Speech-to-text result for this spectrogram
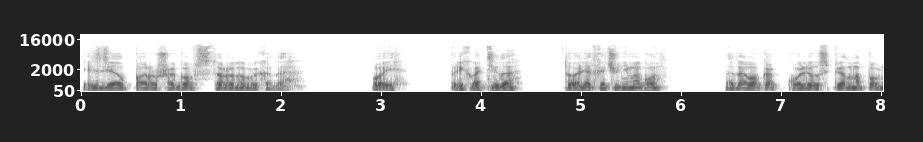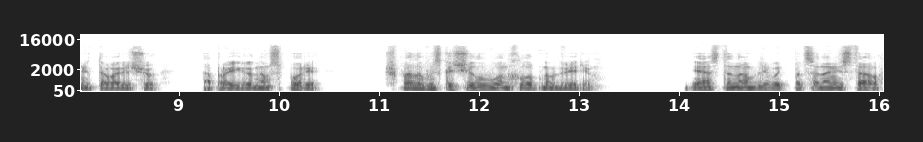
и сделал пару шагов в сторону выхода. «Ой, прихватило. Туалет хочу, не могу». До того, как Коля успел напомнить товарищу о проигранном споре, Шпала выскочил вон, хлопнув дверью. Я останавливать пацана не стал.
